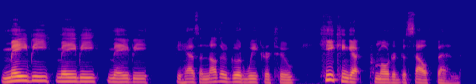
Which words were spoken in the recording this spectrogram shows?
Maybe, maybe, maybe if he has another good week or two, he can get promoted to South Bend.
